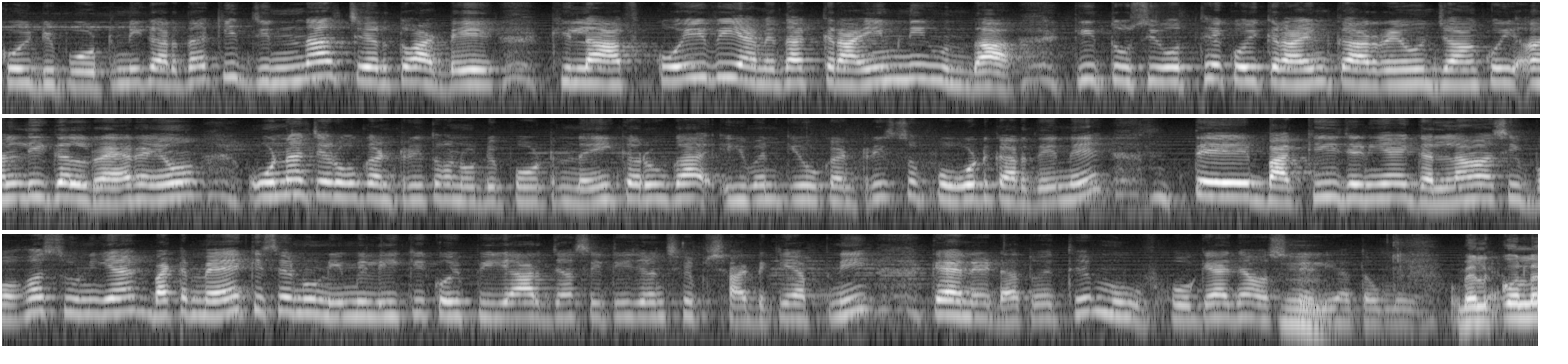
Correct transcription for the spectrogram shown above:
ਕੋਈ ਰਿਪੋਰਟ ਨਹੀਂ ਕਰਦਾ ਕਿ ਜਿੰਨਾ ਚਿਰ ਤੁਹਾਡੇ ਖਿਲਾਫ ਕੋਈ ਵੀ ਐਵੇਂ ਦਾ ਕ੍ਰਾਈਮ ਨਹੀਂ ਹੁੰਦਾ ਕਿ ਤੁਸੀਂ ਉੱਥੇ ਕੋਈ ਕ੍ਰਾਈਮ ਕਰ ਰਹੇ ਹੋ ਜਾਂ ਕੋਈ ਅਨਲੀਗਲ ਰਹਿ ਰਹੇ ਹੋ ਉਹਨਾਂ ਚਿਰ ਉਹ ਕੰਟਰੀ ਤੁਹਾਨੂੰ ਰਿਪੋਰਟ ਨਹੀਂ ਕਰੂਗਾ ਈਵਨ ਕਿ ਉਹ ਕੰਟਰੀ ਸਪੋਰਟ ਕਰਦੇ ਨੇ। ਤੇ ਬਾਕੀ ਜਿਹੜੀਆਂ ਇਹ ਗੱਲਾਂ ਅਸੀਂ ਬਹੁਤ ਸੁਣੀਆਂ ਬਟ ਮੈਂ ਕਿਸੇ ਨੂੰ ਨਹੀਂ ਮਿਲੀ ਕਿ ਕੋਈ ਪੀਆਰ ਜਾਂ ਸਿਟੀਜ਼ਨਸ਼ਿਪ ਛੱਡ ਕੇ ਆਪਣੀ ਕੈਨੇਡਾ ਤੋਂ ਇੱਥੇ ਮੂਵ ਹੋ ਗਿਆ ਜਾਂ ਆਸਟ੍ਰੇਲੀਆ ਤੋਂ ਮੂਵ ਬਿਲਕੁਲ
